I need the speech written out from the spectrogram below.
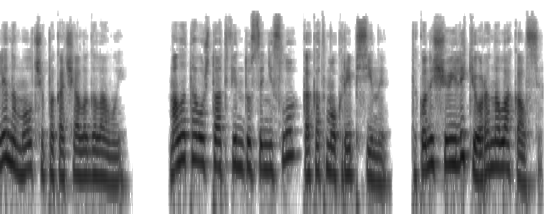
Лена молча покачала головой. Мало того, что от Финдуса несло, как от мокрой псины, так он еще и ликера налокался.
